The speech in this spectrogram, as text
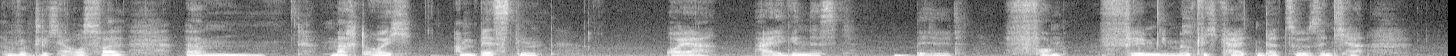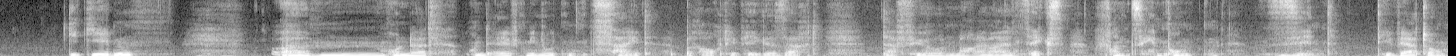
wirklicher Ausfall. Ähm, macht euch am besten euer eigenes Bild vom Film. Die Möglichkeiten dazu sind ja gegeben. Ähm, 111 Minuten Zeit braucht ihr, wie gesagt, dafür. Und noch einmal 6 von 10 Punkten sind die Wertung.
